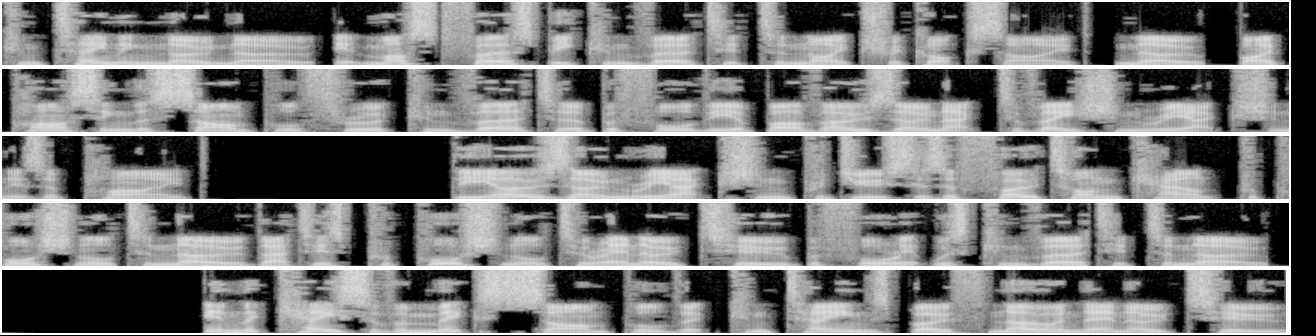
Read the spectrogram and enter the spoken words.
containing NO-NO it must first be converted to nitric oxide, NO, by passing the sample through a converter before the above ozone activation reaction is applied. The ozone reaction produces a photon count proportional to NO that is proportional to NO2 before it was converted to NO. In the case of a mixed sample that contains both NO and NO2,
